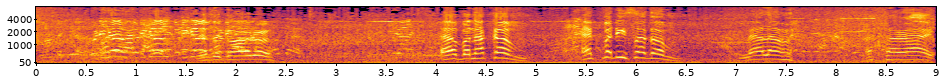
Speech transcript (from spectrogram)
There's the garter. Eh, vanakam. Ekpadi sagam. Lalam. All right.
